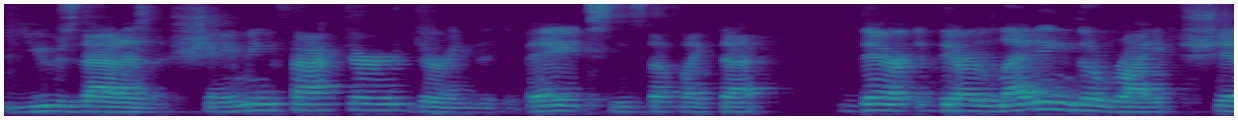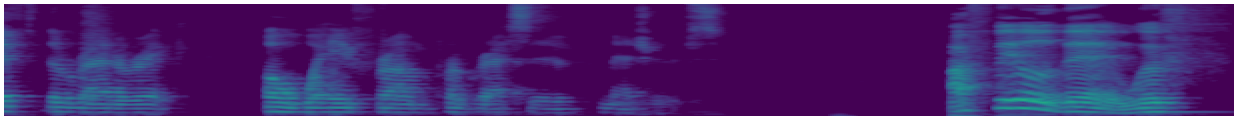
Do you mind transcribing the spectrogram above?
use that as a shaming factor during the debates and stuff like that, they're they're letting the right shift the rhetoric away from progressive measures. I feel that with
